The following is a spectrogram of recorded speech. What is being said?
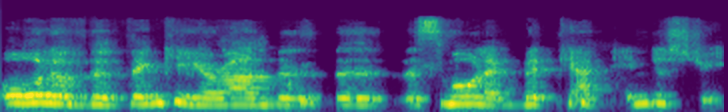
all of the thinking around the, the, the small and mid cap industry.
